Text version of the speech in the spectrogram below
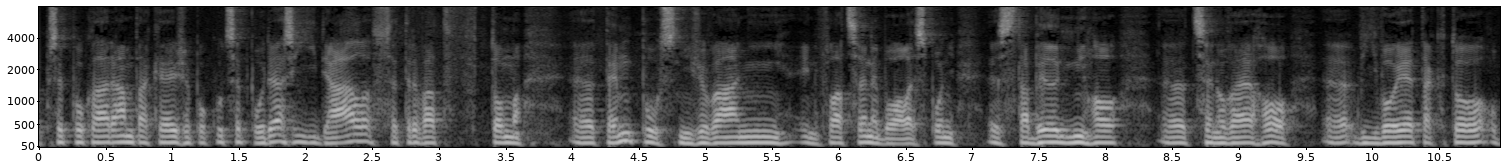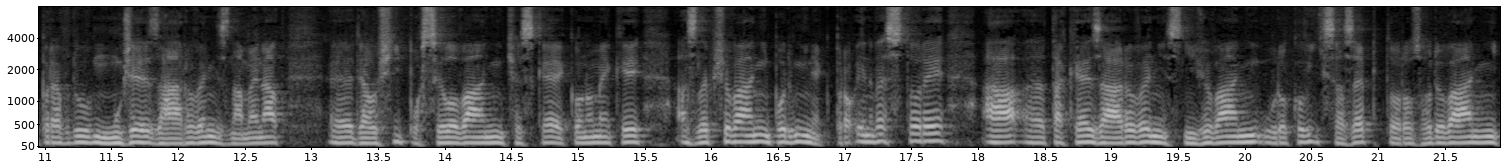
předpokládám také, že pokud se podaří dál setrvat v tom Eh, tempu snižování inflace nebo alespoň stabilního eh, cenového eh, vývoje, tak to opravdu může zároveň znamenat další posilování české ekonomiky a zlepšování podmínek pro investory a také zároveň snižování úrokových sazeb. To rozhodování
